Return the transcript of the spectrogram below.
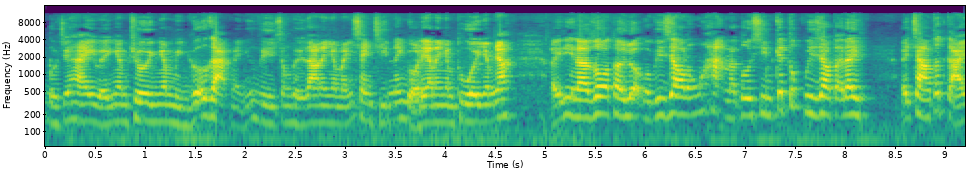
đồ chơi hay và anh em chơi anh em mình gỡ gạc này những gì trong thời gian anh em đánh xanh chín đánh đỏ đen anh em thua anh em nhá. Đấy thì là do thời lượng của video nó cũng hạn là tôi xin kết thúc video tại đây. Đấy chào tất cả anh em.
